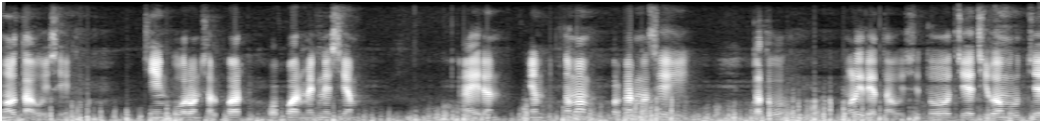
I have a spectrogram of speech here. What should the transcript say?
મળતા હોય છે. Zinc boron sulphur copper magnesium iron એમ તમામ પ્રકારના છે એ તત્વો મળી રહેતા હોય છે. તો જે જીવામૃત જે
